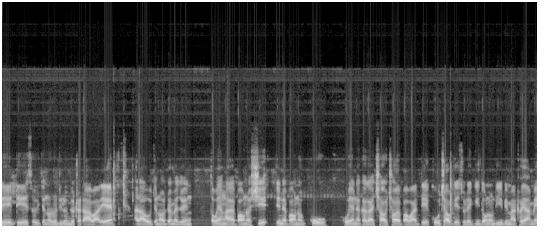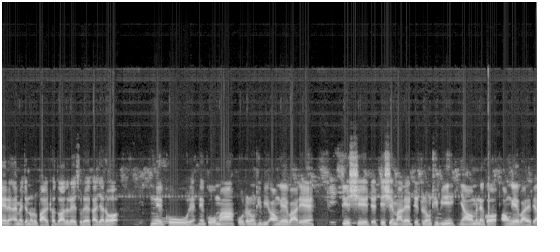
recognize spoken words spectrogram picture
41ဆိုပြီးကျွန်တော်တို့ဒီလိုမျိုးထွက်ထားပါတယ်အဲ့ဒါကိုကျွန်တော်တို့တွက်မယ်ဆိုရင်305ရဲ့ပေါင်းတော့8တင်းနဲ့ပေါင်းတော့9 9ရဲ့နှက်ကက6 6ရဲ့ပါဝါ1 961ဆိုတဲ့ကီးသုံးလုံးဒီအပြင်မှာထွက်ရမယ်တဲ့အဲ့မှာကျွန်တော်တို့ဘာထွက်သွားသလဲဆိုတဲ့အခါကျတော့29တဲ့29မှာ9တလုံးထိပြီးအောင်ခဲ့ပါတယ်18တဲ့18မှာလည်း1တလုံးထိပြီးညာအောင်မနဲ့ကောအောင်ခဲ့ပါတယ်ဗျ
